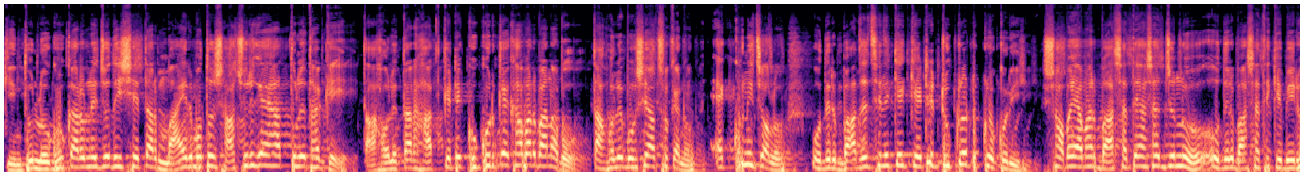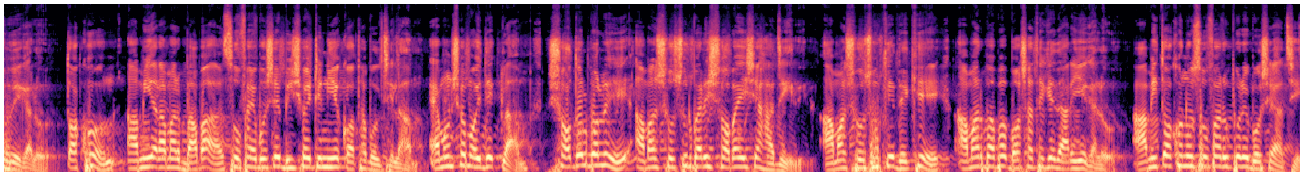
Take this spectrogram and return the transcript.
কিন্তু লঘু কারণে যদি সে তার মায়ের মতো শাশুড়ি গায়ে হাত তুলে থাকে, তাহলে তার হাত কেটে কুকুরকে খাবার বানাবো। তাহলে বসে আছো কেন? এক্ষুনি চলো, ওদের বাজে ছেলেকে কেটে টুকরো টুকরো করি। সবাই আমার বাসাতে আসার জন্য ওদের বাসা থেকে বের হয়ে গেল। তখন আমি আর আমার বাবা সোফায় বসে বিষয়টি নিয়ে কথা বলছিলাম। এমন সময় দেখলাম সদল বলে আমার শ্বশুর বাড়ির সবাই এসে হাজির। আমার শ্বশুরকে দেখে আমার বাবা বসা থেকে দাঁড়িয়ে গেল। আমি তখনও সোফার উপরে বসে আছি।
